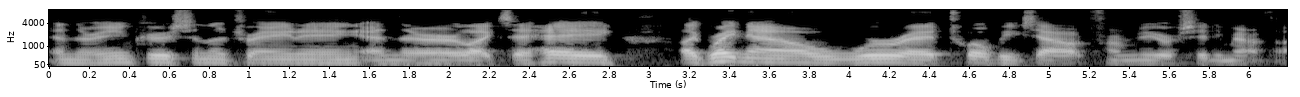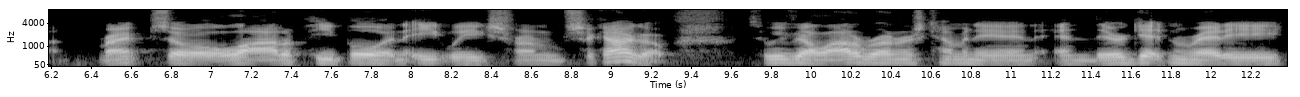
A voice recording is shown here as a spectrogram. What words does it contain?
and they're increasing their training, and they're like, say, hey, like right now we're at 12 weeks out from New York City Marathon, right? So a lot of people in eight weeks from Chicago. So we've got a lot of runners coming in and they're getting ready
